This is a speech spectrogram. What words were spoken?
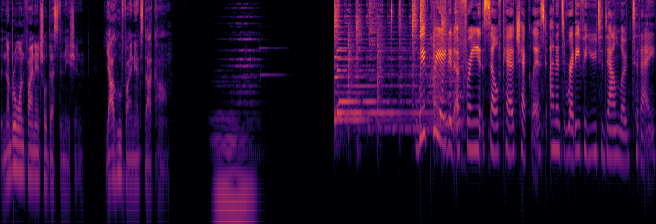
the number one financial destination, yahoofinance.com. We've created a free self care checklist and it's ready for you to download today.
